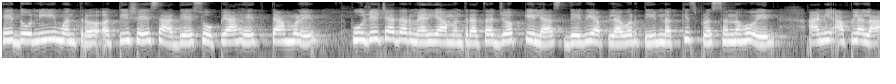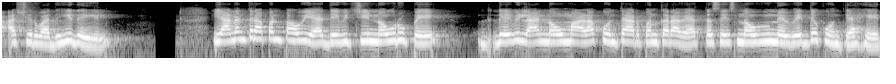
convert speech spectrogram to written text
हे दोन्ही मंत्र अतिशय साधे सोपे आहेत. त्यामुळे पूजेच्या दरम्यान या मंत्राचा जप केल्यास देवी आपल्यावरती नक्कीच प्रसन्न होईल आणि आपल्याला आशीर्वादही देईल. यानंतर आपण पाहूया देवीची नऊ रूपे. देवीला नऊ माळा कोणत्या अर्पण कराव्यात? तसेच नऊ नैवेद्य कोणते आहेत?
